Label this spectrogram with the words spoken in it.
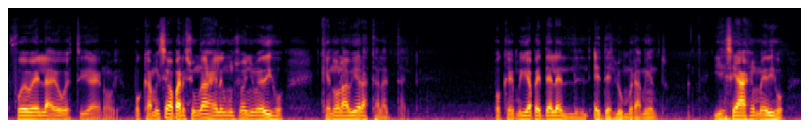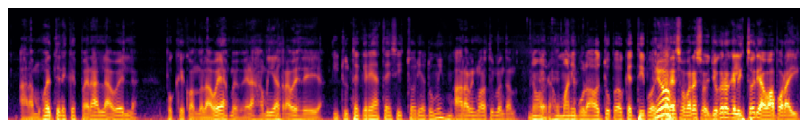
fue verla yo vestida de novia. Porque a mí se me apareció un ángel en un sueño y me dijo que no la viera hasta el altar. Porque me iba a perder el, el deslumbramiento. Y ese ángel me dijo, a la mujer tienes que esperarla a verla, porque cuando la veas me verás a mí a través de ella. ¿Y tú te creaste esa historia tú mismo? Ahora mismo la estoy inventando. no, eres un manipulador tú que el tipo. Yo- Por eso, por eso. Yo creo que la historia va por ahí.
